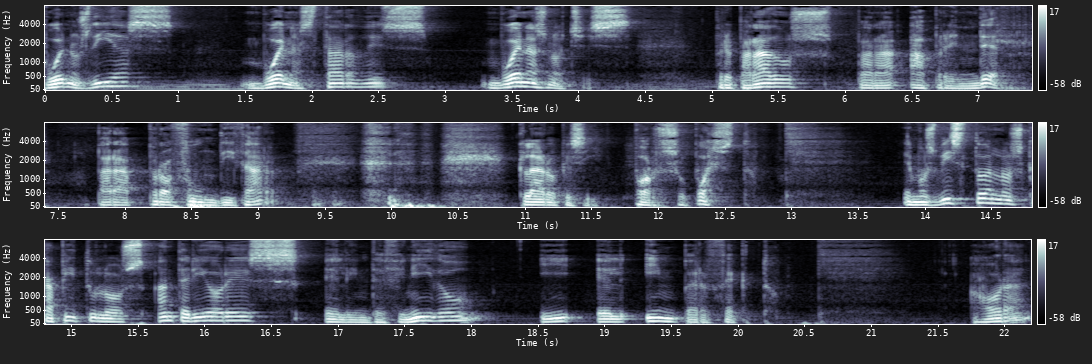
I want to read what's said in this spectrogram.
buenos días, buenas tardes, buenas noches. ¿Preparados para aprender, para profundizar? claro que sí, por supuesto. Hemos visto en los capítulos anteriores el indefinido y el imperfecto. Ahora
